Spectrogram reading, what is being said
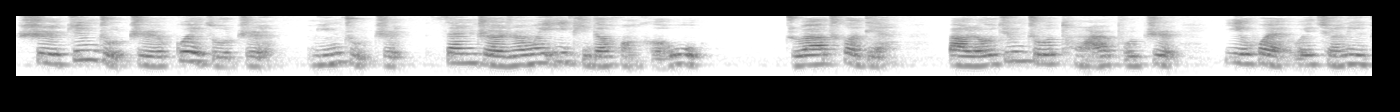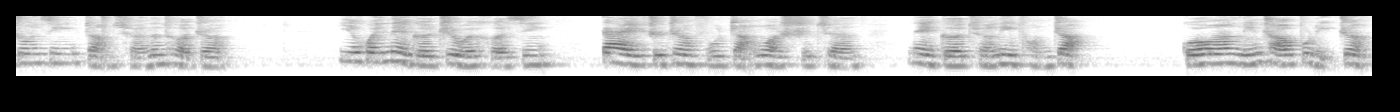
是君主制、贵族制、民主制三者融为一体的混合物，主要特点。保留君主统而不治，议会为权力中心掌权的特征。议会内阁制为核心，大一制政府掌握实权，内阁权力膨胀。国王临朝不理政，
